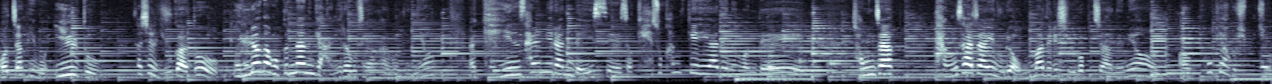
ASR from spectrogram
어차피 뭐 일도 사실 육아도 1년하고 끝나는 게 아니라고 생각하거든요. 그러니까 긴 삶이라는 레이스에서 계속 함께 해야 되는 건데 정작 당사자인 우리 엄마들이 즐겁지 않으면 아, 포기하고 싶죠.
